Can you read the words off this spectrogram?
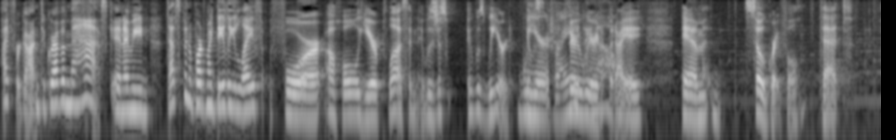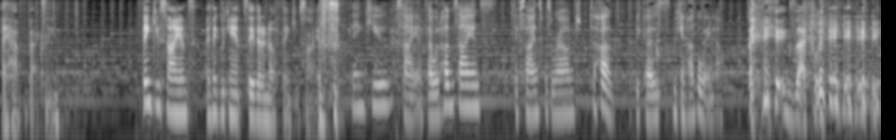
I'd forgotten to grab a mask. And I mean, that's been a part of my daily life for a whole year plus, and it was just it was weird. Weird, was right? Very weird. I but I am so grateful that I have the vaccine. Thank you, science. I think we can't say that enough. Thank you, science. Thank you, science. I would hug science if science was around to hug because we can hug away now. exactly.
